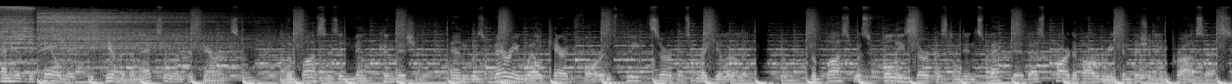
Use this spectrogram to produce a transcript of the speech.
and have detailed it to give it an excellent appearance. The bus is in mint condition and was very well cared for and fleet serviced regularly. The bus was fully serviced and inspected as part of our reconditioning process.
